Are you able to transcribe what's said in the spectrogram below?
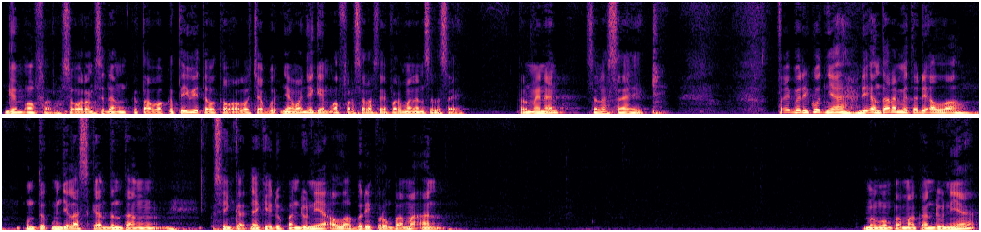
game over. Seorang sedang ketawa ke TV tahu-tahu Allah cabut nyawanya game over selesai, permainan selesai permainan selesai. Tapi berikutnya di antara metode Allah untuk menjelaskan tentang singkatnya kehidupan dunia, Allah beri perumpamaan mengumpamakan dunia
